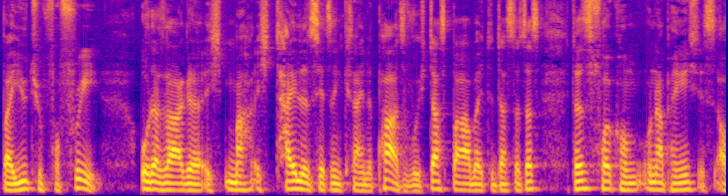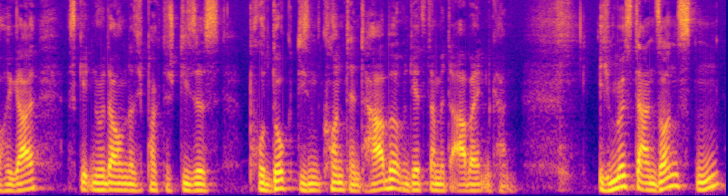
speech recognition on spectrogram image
bei YouTube for free oder sage, ich mache, ich teile es jetzt in kleine Parts, wo ich das bearbeite, das, das, das, das ist vollkommen unabhängig, ist auch egal. Es geht nur darum, dass ich praktisch dieses Produkt, diesen Content habe und jetzt damit arbeiten kann. Ich müsste ansonsten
